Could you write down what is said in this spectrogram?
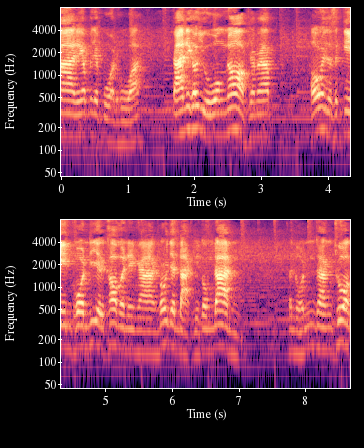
มาเนี่ยครับมันจะปวดหัว การที่เขาอยู่วงนอกใช่ไหมครับเขาก็จะสกรีนคนที่จะเข้ามาในงานเขาก็จะดักอยู่ตรงด้าน ถนนทางช่วง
